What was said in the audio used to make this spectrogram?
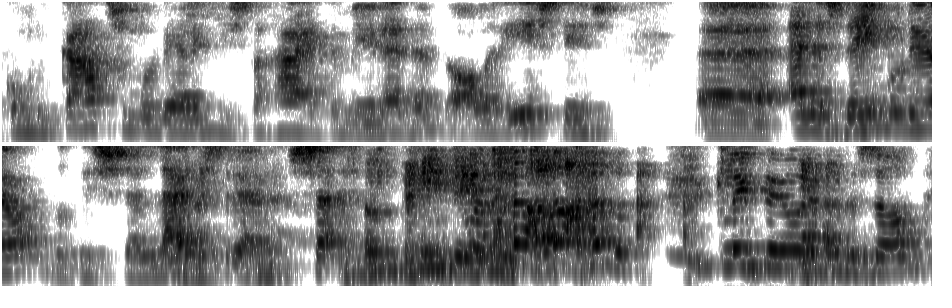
communicatiemodelletjes, dan ga je het ermee redden. De allereerste is LSD-model, dat is luisteren. Dat klinkt interessant. klinkt heel interessant.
